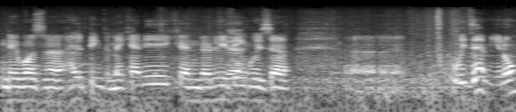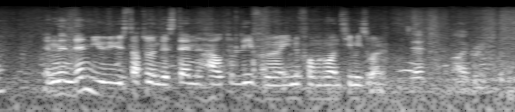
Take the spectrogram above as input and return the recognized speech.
and I was uh, helping the mechanic and uh, living Yeah. with uh, uh, with them, you know. And then, then you, you start to understand how to live uh, in the Formula One team as well. Yeah, I agree.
